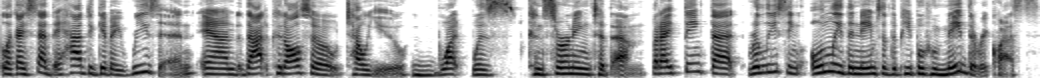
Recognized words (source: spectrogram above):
like I said, they had to give a reason, and that could also tell you what was concerning to them. But I think that releasing only the names of the people who made the requests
